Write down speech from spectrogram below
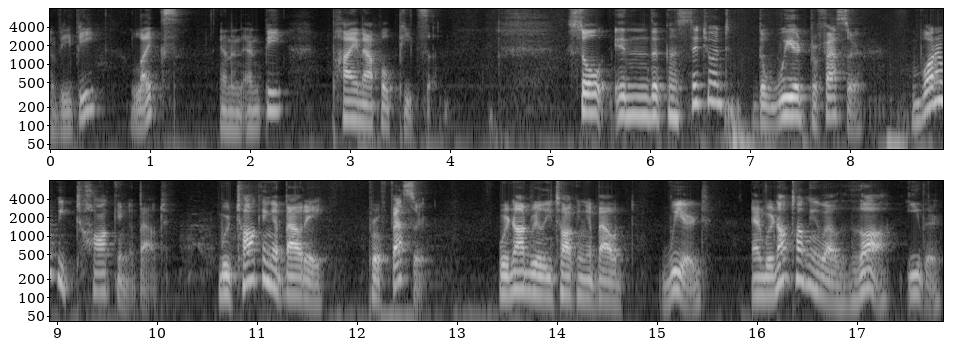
a VP, likes, and an NP, pineapple pizza. So in the constituent, the weird professor, what are we talking about? We're talking about a professor. We're not really talking about weird, and we're not talking about the either.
